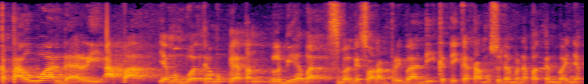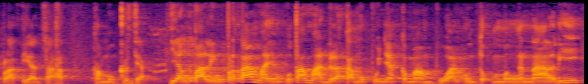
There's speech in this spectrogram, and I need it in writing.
ketahuan dari apa yang membuat kamu kelihatan lebih hebat sebagai seorang pribadi ketika kamu sudah mendapatkan banyak pelatihan saat kamu kerja. Yang paling pertama, yang utama adalah kamu punya kemampuan untuk mengenali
